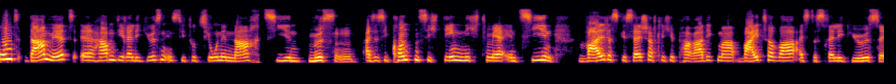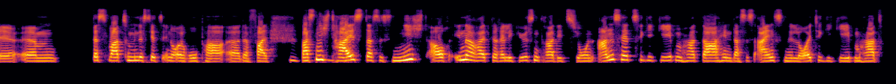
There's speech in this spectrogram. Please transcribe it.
Und damit äh, haben die religiösen Institutionen nachziehen müssen. Also sie konnten sich dem nicht mehr entziehen, weil das gesellschaftliche Paradigma weiter war als das religiöse. Ähm, das war zumindest jetzt in Europa äh, der Fall. Hm. Was nicht heißt, dass es nicht auch innerhalb der religiösen Tradition Ansätze gegeben hat, dahin, dass es einzelne Leute gegeben hat,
